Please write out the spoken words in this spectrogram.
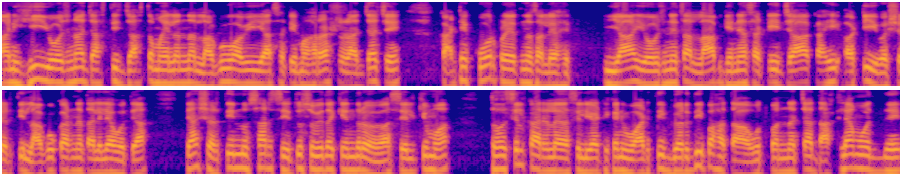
आणि ही योजना जास्तीत जास्त महिलांना लागू व्हावी यासाठी महाराष्ट्र राज्याचे काटेकोर प्रयत्न चालले आहेत. या योजनेचा लाभ घेण्यासाठी ज्या काही अटी व शर्ती लागू करण्यात आलेल्या होत्या त्या शर्तींनुसार सेतू सुविधा केंद्र असेल किंवा तहसील कार्यालय असेल या ठिकाणी वाढती गर्दी पाहता उत्पन्नाच्या दाखल्यामध्ये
